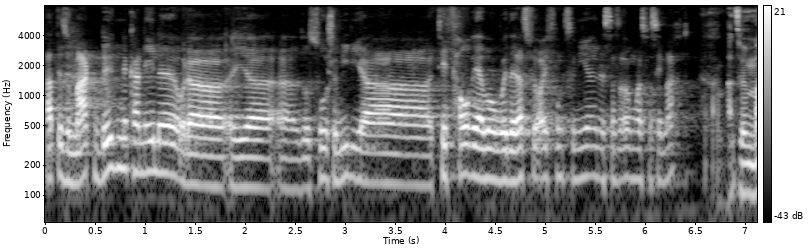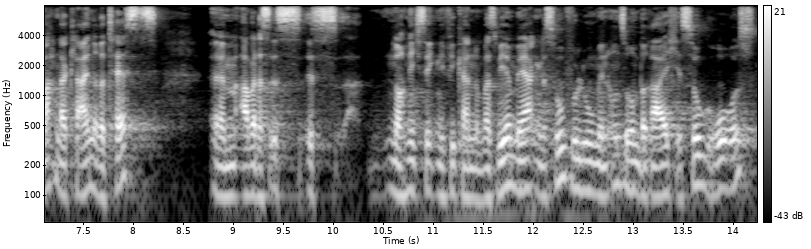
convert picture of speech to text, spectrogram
habt ihr so markenbildende Kanäle oder ihr, äh, so Social Media, TV-Werbung, würde das für euch funktionieren? Ist das irgendwas, was ihr macht? Also wir machen da kleinere Tests. Ähm, aber das ist, ist noch nicht signifikant. Und was wir merken, das Suchvolumen in unserem Bereich ist so groß,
